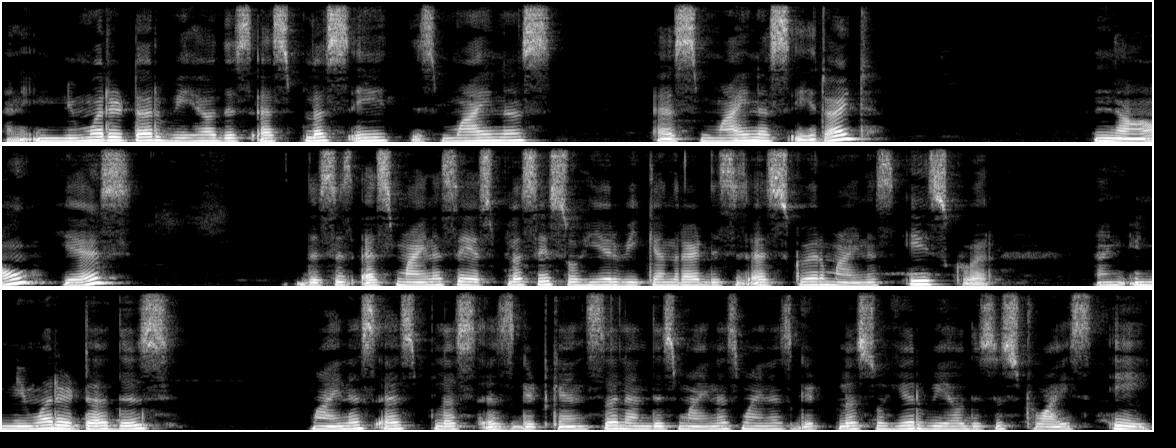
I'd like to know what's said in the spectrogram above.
and in numerator we have this s plus a this minus s minus a right now yes this is s minus a s plus a. So here we can write this is s square minus a square. And in numerator this minus s plus s get cancel and this minus minus get plus. So here we have this is twice a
